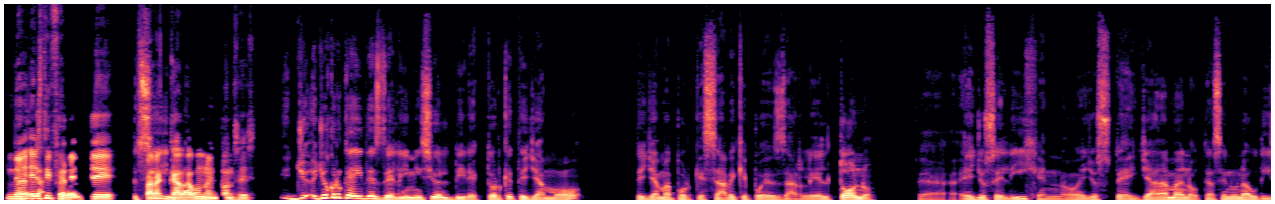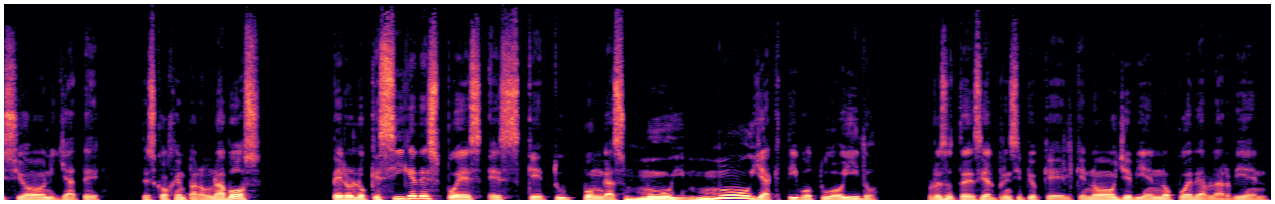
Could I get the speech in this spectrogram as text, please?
No, es diferente para cada uno, entonces. Yo, yo creo que ahí desde el inicio el director que te llamó, te llama porque sabe que puedes darle el tono. O sea, ellos eligen, ¿no? Ellos te llaman o te hacen una audición y ya te, te escogen para una voz. Pero lo que sigue después es que tú pongas muy, muy activo tu oído. Por eso te decía al principio que el que no oye bien no puede hablar bien.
